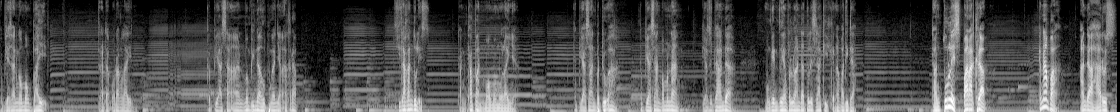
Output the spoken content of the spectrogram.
Kebiasaan ngomong baik terhadap orang lain. Kebiasaan membina hubungan yang akrab. Silakan tulis dan kapan mau memulainya. Kebiasaan berdoa, kebiasaan pemenang, ya sudah Anda. Mungkin itu yang perlu Anda tulis lagi, kenapa tidak? Dan tulis paragraf. Kenapa Anda harus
